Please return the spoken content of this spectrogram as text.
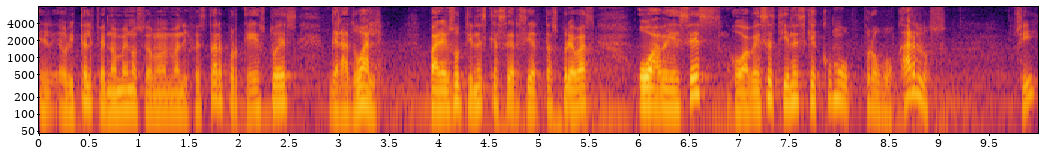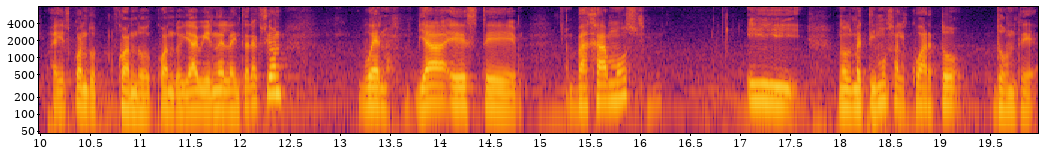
el, ahorita el fenómeno se va a manifestar porque esto es gradual. Para eso tienes que hacer ciertas pruebas o a veces, o a veces tienes que como provocarlos. ¿Sí? Ahí es cuando, cuando, cuando ya viene la interacción. Bueno, ya este bajamos y nos metimos al cuarto donde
